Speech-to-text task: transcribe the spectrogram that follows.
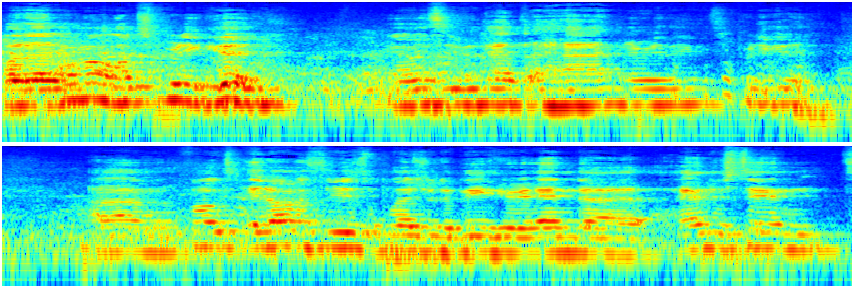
but I don't know. It looks pretty good. You know, it's even got the hat and everything. It's pretty good. Um, folks, it honestly is a pleasure to be here, and uh, I understand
